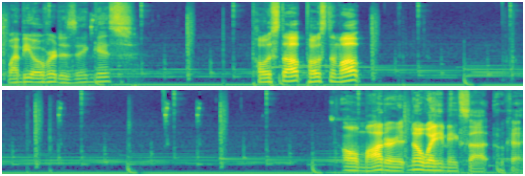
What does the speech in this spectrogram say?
Wemby over to Zingis. Post up. Post him up. Oh, moderate. No way he makes that. Okay.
